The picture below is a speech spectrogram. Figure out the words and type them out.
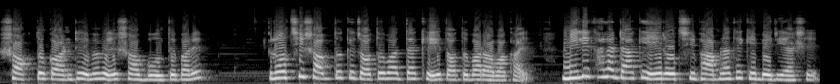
শক্ত কণ্ঠে এভাবে সব বলতে পারে। রোচি শব্দকে যতবার দেখে ততবার অবাক হয়। মিলিখালা ডাকে রোচি ভাবনা থেকে বেরিয়ে আসে।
